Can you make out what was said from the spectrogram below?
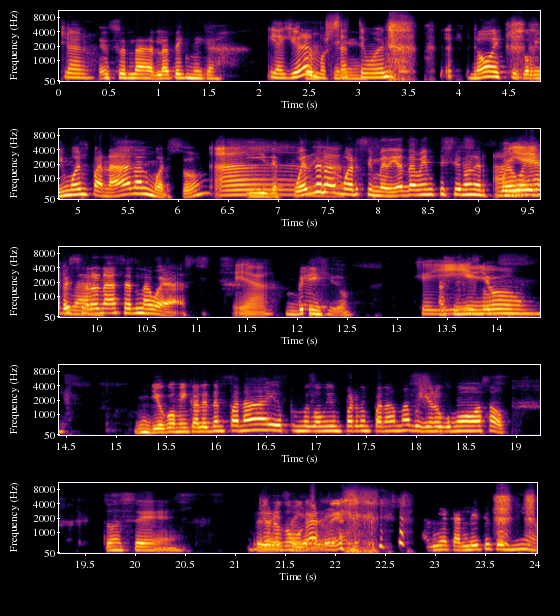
Claro. Eso es la, la técnica. ¿Y a qué hora Porque- almorzaste, weón? No, es que comimos empanada al almuerzo Ah, y después del almuerzo inmediatamente hicieron el Ah, fuego y empezaron a hacer la weá. Ya. Brígido. Qué Así que yo, yo comí caleta de empanada y después me comí un par de empanadas más, pues yo no como asado. Entonces. Yo no como carne. Había de comida.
